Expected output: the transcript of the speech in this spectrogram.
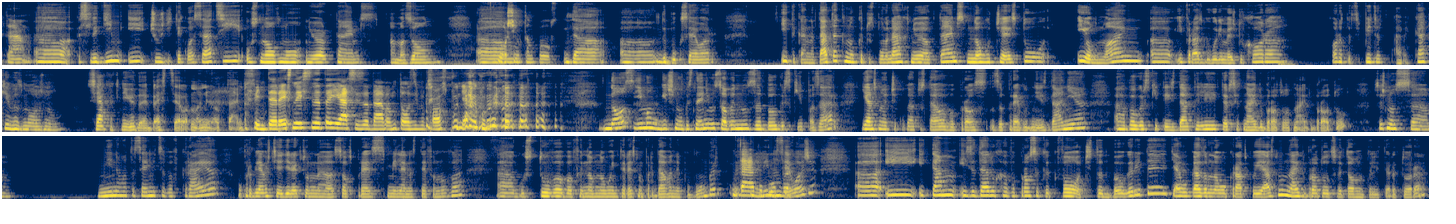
Да. А, следим и чуждите класации, основно New York Times, Amazon, а, Washington Post. Да, а, The Bookseller и така нататък. Но като споменах New York Times, много често и онлайн, а, и в разговори между хора, хората се питат, абе, как е възможно всяка книга да е бестселър на Нью Йорк Таймс? В интерес на истината и аз си задавам този въпрос понякога. Но има логично обяснение, особено за българския пазар. Ясно е, че когато става въпрос за преводни издания, българските издатели търсят най-доброто от най-доброто. Всъщност, миналата седмица в края, управляващия директор на Softpress Милена Стефанова а, гостува в едно много интересно предаване по Bloomberg. Да, нали, по Bloomberg. Не се лъжа. А, и, и там и зададоха въпроса какво четат българите. Тя го каза много кратко и ясно. Най-доброто от световната литература.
